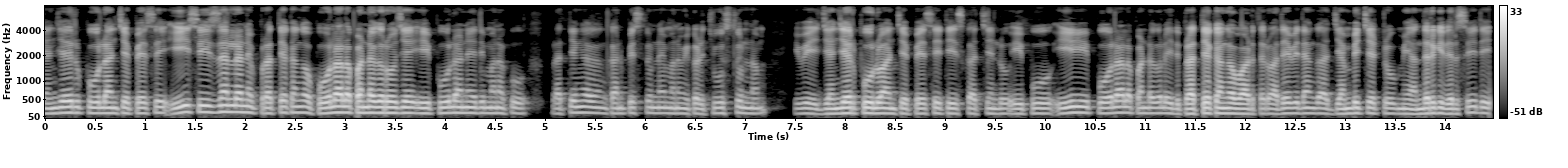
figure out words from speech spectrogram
జంజేరు పూలు అని చెప్పేసి ఈ సీజన్లోనే ప్రత్యేకంగా పూలాల పండగ రోజే ఈ పూలు అనేది మనకు ప్రత్యేకంగా కనిపిస్తున్నాయి. మనం ఇక్కడ చూస్తున్నాం. ఇవి జంజర్ పూలు అని చెప్పేసి తీసుకొచ్చిండ్రు. ఈ పూ ఈ పూలాల పండుగలో ఇది ప్రత్యేకంగా వాడతారు. అదేవిధంగా జంబి చెట్టు మీ అందరికీ తెలుసు. ఇది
